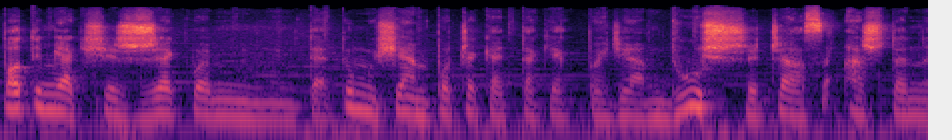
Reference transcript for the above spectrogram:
Po tym, jak się zrzekłem immunitetu, musiałem poczekać, tak jak powiedziałem, dłuższy czas, aż ten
